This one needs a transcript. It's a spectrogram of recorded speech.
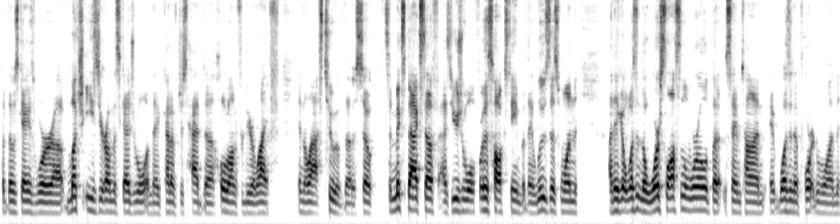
but those games were uh, much easier on the schedule, and they kind of just had to hold on for dear life in the last two of those. So some mixed bag stuff as usual for this Hawks team, but they lose this one. I think it wasn't the worst loss in the world, but at the same time, it was an important one,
